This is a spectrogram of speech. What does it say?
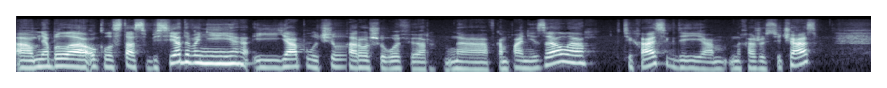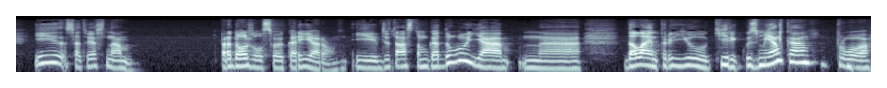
Uh, у меня было около 100 собеседований, и я получила хороший офер uh, в компании Zella в Техасе, где я нахожусь сейчас. И, соответственно, продолжила свою карьеру. И в 2019 году я э, дала интервью Кире Кузьменко про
